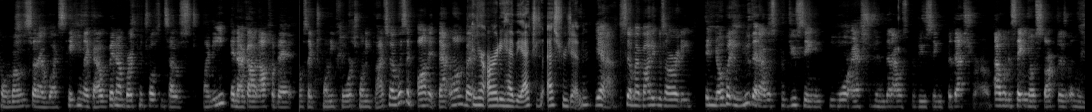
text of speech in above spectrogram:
hormones that i was taking. Like i've been on birth control since i was 20 and i got off of it i was like 24 25 so i wasn't on it that long but and you're already heavy estrogen. Yeah. So my body was already and nobody knew that I was producing more estrogen than I was producing progesterone. I want to say most doctors only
